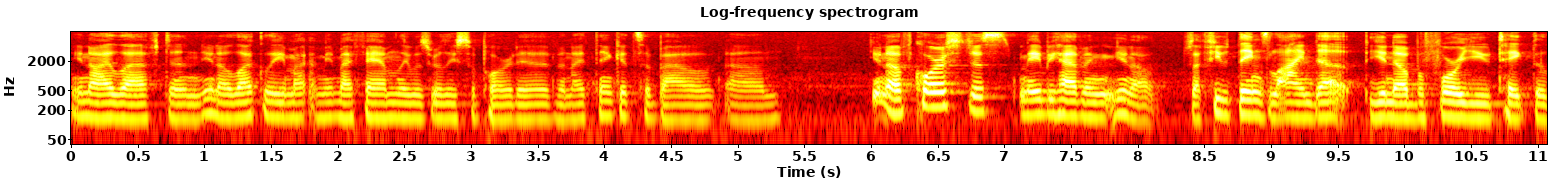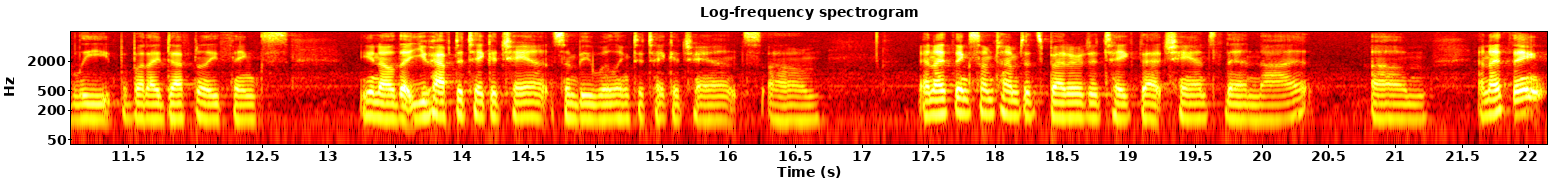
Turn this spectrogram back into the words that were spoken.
you know, I left, and you know, luckily, my, I mean, my family was really supportive, and I think it's about, um, you know, of course, just maybe having, you know, a few things lined up, you know, before you take the leap. But I definitely think, you know, that you have to take a chance and be willing to take a chance. Um, and I think sometimes it's better to take that chance than not. Um, and I think,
